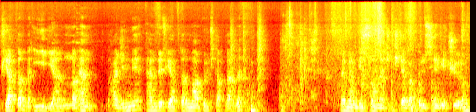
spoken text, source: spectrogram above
Fiyatları da iyiydi yani. Bunlar hem hacimli hem de fiyatları makul kitaplardı. Hemen bir sonraki kitap kulisine geçiyorum.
